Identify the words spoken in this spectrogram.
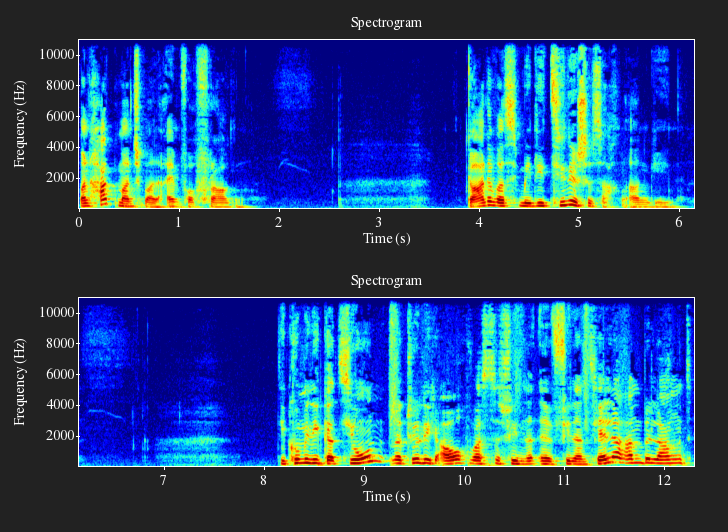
man hat manchmal einfach Fragen. Gerade was medizinische Sachen angeht. Die Kommunikation natürlich auch, was das äh, Finanzielle anbelangt,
